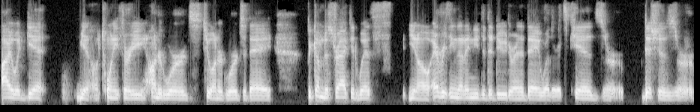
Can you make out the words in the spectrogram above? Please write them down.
I would get you know 20 30 100 words 200 words a day become distracted with you know everything that i needed to do during the day whether it's kids or dishes or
